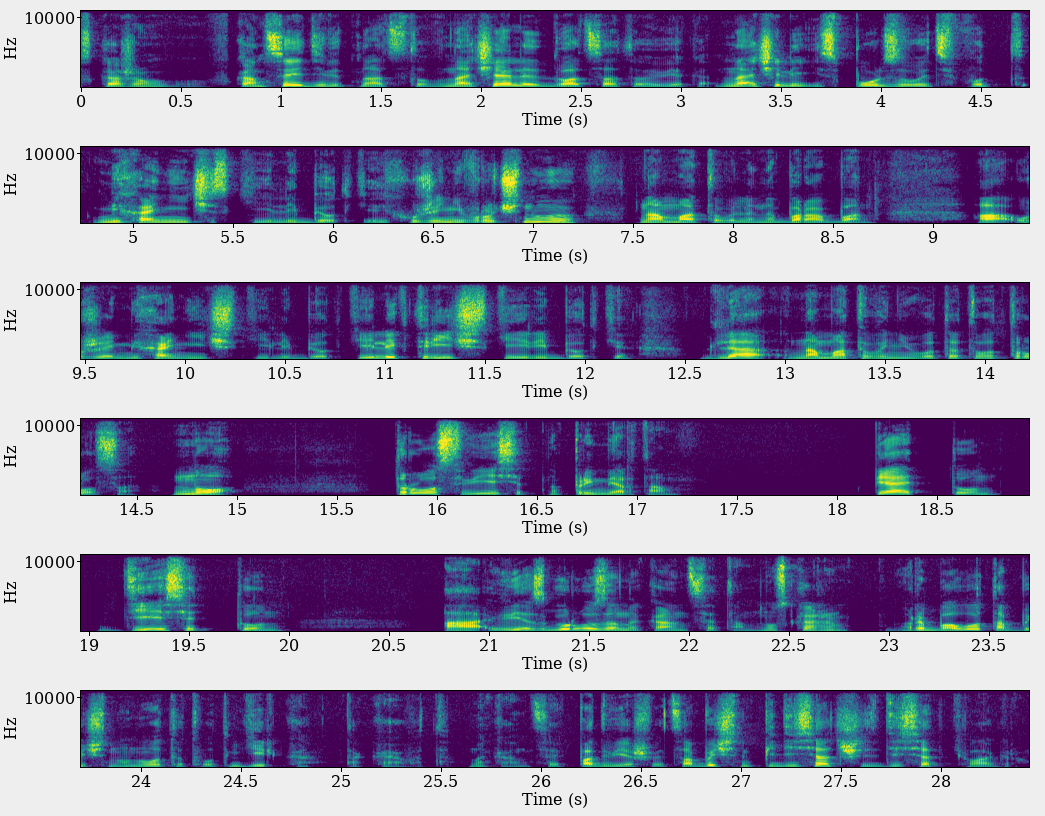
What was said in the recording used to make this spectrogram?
скажем, в конце 19 в начале 20 века начали использовать вот механические лебедки. Их уже не вручную наматывали на барабан, а уже механические лебедки, электрические лебедки для наматывания вот этого троса. Но трос весит, например, там 5 тонн, 10 тонн, а вес груза на конце, там, ну, скажем, рыболот обычно, ну, вот эта вот гирька такая вот на конце подвешивается, обычно 50-60 килограмм.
